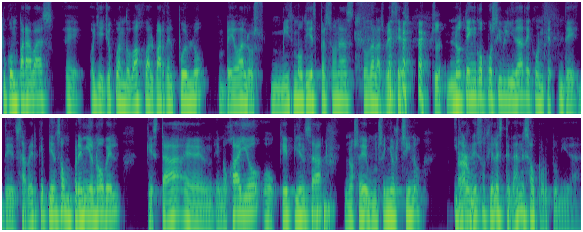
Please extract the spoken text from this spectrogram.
tú comparabas, oye, yo cuando bajo al bar del pueblo veo a los mismos 10 personas todas las veces. No tengo posibilidad de, de, saber qué piensa un premio Nobel que está en, Ohio o qué piensa, no sé, un señor chino. Y las redes sociales te dan esa oportunidad.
